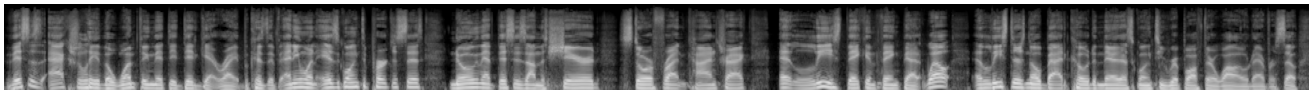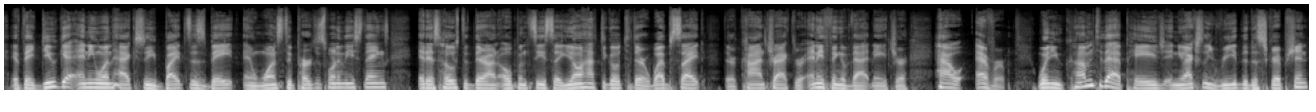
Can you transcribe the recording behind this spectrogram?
this is actually the one thing that they did get right. Because if anyone is going to purchase this, knowing that this is on the shared storefront contract, at least they can think that, well, at least there's no bad code in there that's going to rip off their wallet or whatever. So if they do get anyone that actually bites this bait and wants to purchase one of these things, it is hosted there on OpenSea. So you don't have to go to their website, their contract, or anything of that nature. However, when you come to that page and you actually read the description,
